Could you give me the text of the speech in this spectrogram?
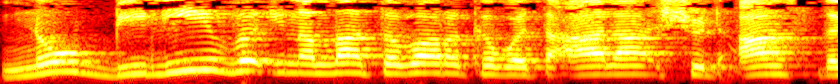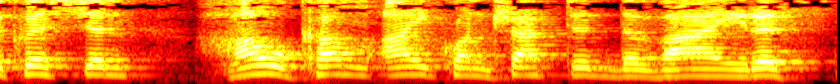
no believer in Allah wa Ta'ala should ask the question, how come I contracted the virus?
